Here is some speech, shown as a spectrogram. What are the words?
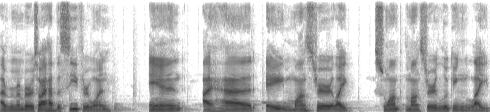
I remember. So I had the see-through one, and I had a monster like swamp monster looking light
